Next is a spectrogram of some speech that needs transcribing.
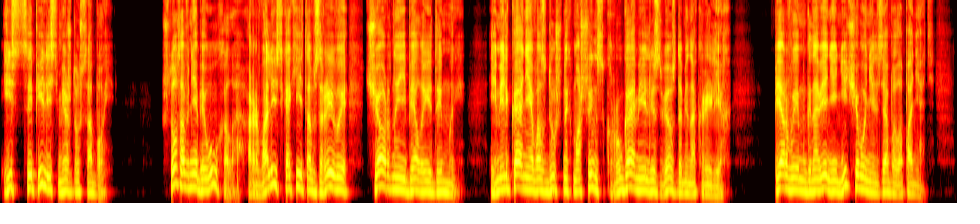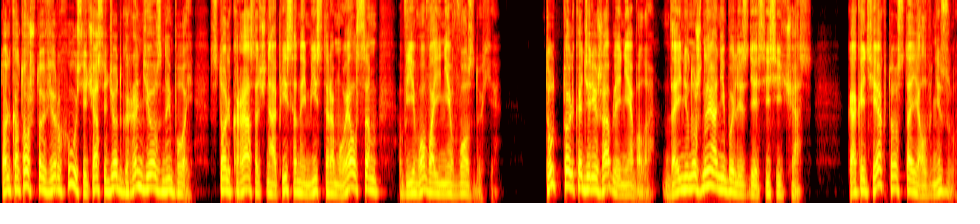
и сцепились между собой. Что-то в небе ухало, рвались какие-то взрывы, черные и белые дымы, и мелькание воздушных машин с кругами или звездами на крыльях. Первые мгновения ничего нельзя было понять. Только то, что вверху сейчас идет грандиозный бой, столь красочно описанный мистером Уэлсом в его «Войне в воздухе». Тут только дирижаблей не было, да и не нужны они были здесь и сейчас, как и те, кто стоял внизу.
